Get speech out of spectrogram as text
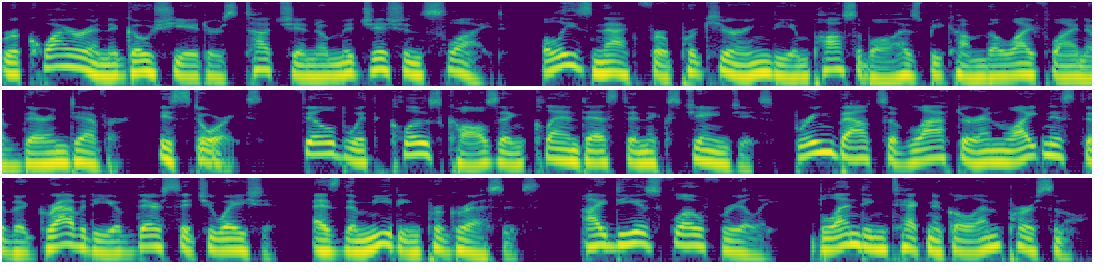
require a negotiator's touch and a magician's sleight. Ali's knack for procuring the impossible has become the lifeline of their endeavor. His stories, filled with close calls and clandestine exchanges, bring bouts of laughter and lightness to the gravity of their situation. As the meeting progresses, ideas flow freely, blending technical and personal.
